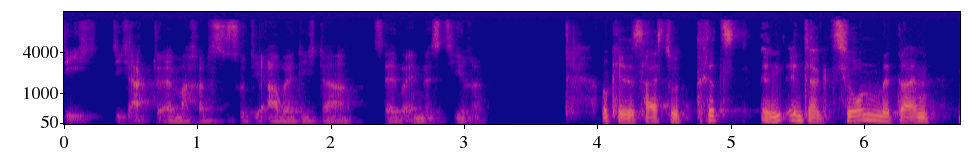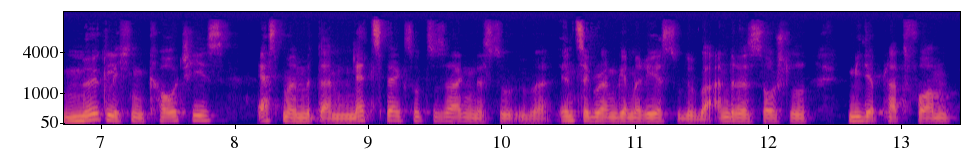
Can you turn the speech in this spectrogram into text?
die ich, die ich aktuell mache. Das ist so die Arbeit, die ich da selber investiere. Okay, das heißt, du trittst in Interaktion mit deinen möglichen Coaches erstmal mit deinem Netzwerk sozusagen, das du über Instagram generierst oder über andere Social Media Plattformen.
